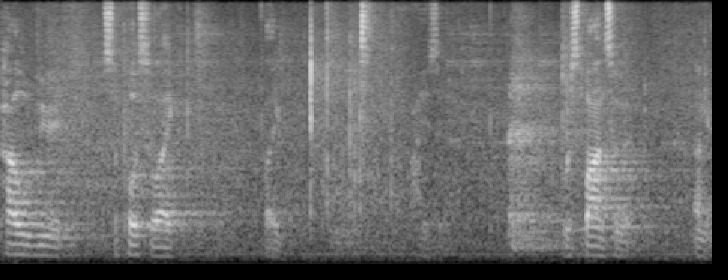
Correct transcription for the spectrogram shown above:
how we were supposed to like like respond to it. Okay.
